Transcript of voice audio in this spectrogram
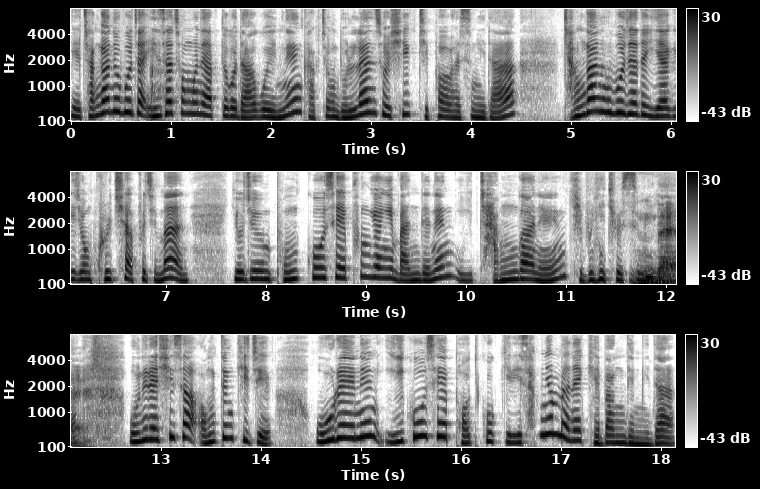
예, 장관 후보자 인사청문회 앞두고 나오고 있는 각종 논란 소식 짚어봤습니다. 장관 후보자들 이야기 좀 골치 아프지만 요즘 봄꽃의 풍경이 만드는 이 장관은 기분이 좋습니다. 네. 오늘의 시사 엉뚱 퀴즈. 올해는 이곳의 벚꽃길이 3년 만에 개방됩니다.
